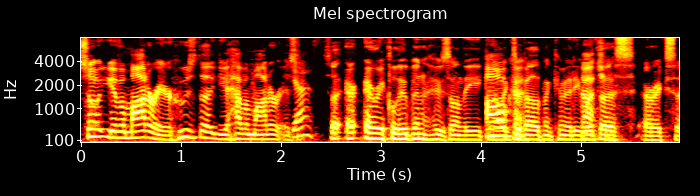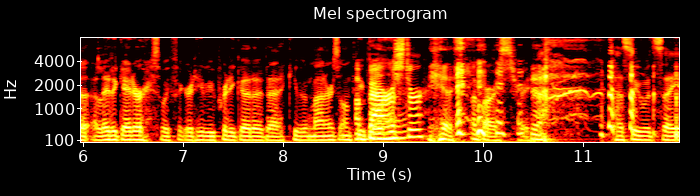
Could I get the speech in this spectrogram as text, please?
So you have a moderator. Who's the, you have a moderator? is- Yes. So Er- Eric Lubin, who's on the Economic okay. Development Committee Gotcha. with us, Eric's a, a litigator, so we figured he'd be pretty good at uh, keeping manners on people. A people. barrister? yes, a barrister, yeah. as we would say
